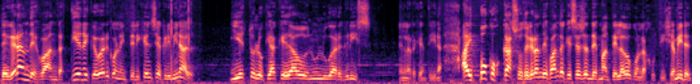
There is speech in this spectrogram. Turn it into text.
de grandes bandas tiene que ver con la inteligencia criminal. Y esto es lo que ha quedado en un lugar gris en la Argentina. Hay pocos casos de grandes bandas que se hayan desmantelado con la justicia. Miren,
